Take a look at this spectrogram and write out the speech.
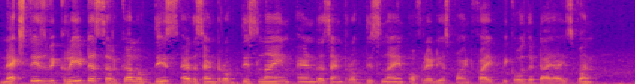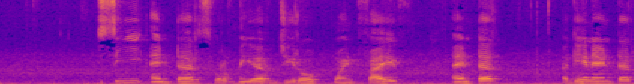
Next is we create a circle of this at the center of this line and the center of this line of radius 0.5 because the dia is 1 C enters from here 0.5 enter again enter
